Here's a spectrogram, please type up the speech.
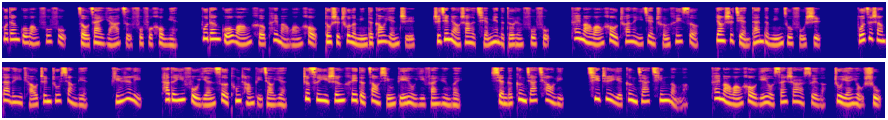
不丹国王夫妇走在雅子夫妇后面。不丹国王和佩玛王后都是出了名的高颜值，直接秒杀了前面的德仁夫妇。佩玛王后穿了一件纯黑色、样式简单的民族服饰，脖子上戴了一条珍珠项链。平日里，她的衣服颜色通常比较艳，这次一身黑的造型别有一番韵味，显得更加俏丽，气质也更加清冷了。佩玛王后也有三十二岁了，驻颜有术。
